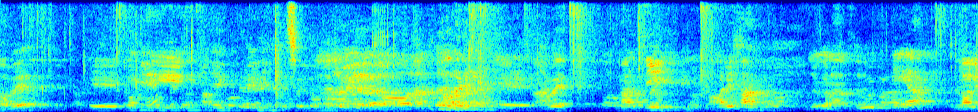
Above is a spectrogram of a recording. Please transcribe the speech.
A ver. Eh, eh, con Reni, que soy los mayores. Eh, A ver, Martín, Alejandro. Vale.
